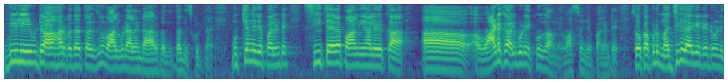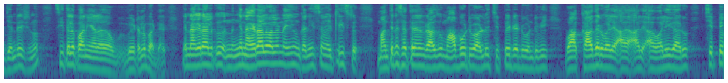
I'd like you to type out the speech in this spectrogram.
వీళ్ళు ఏమిటి ఆహార పదార్థాలు తీసుకుని వాళ్ళు కూడా అలాంటి ఆహార పదార్థాలు తీసుకుంటున్నారు. ముఖ్యంగా చెప్పాలంటే శీతల పానీయాల యొక్క వాడకాలు కూడా ఎక్కువగా ఉన్నాయి వాస్తవం చెప్పాలంటే. సో ఒకప్పుడు మజ్జిగ తాగేటటువంటి జనరేషన్ శీతల పానీయాల వేటలో పడ్డారు. ఇంకా నగరాలకు ఇంకా నగరాల వల్ల ఏం కనీసం అట్లీస్ట్ మంత్రి సత్యనారాయణ రాజు మాబోటి వాళ్ళు చెప్పేటటువంటివి వా కాదర్ వలి వలి గారు చెప్పే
